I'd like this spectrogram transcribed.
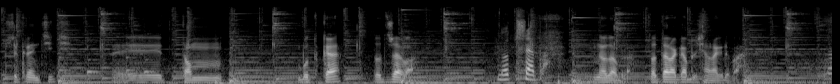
przykręcić yy, tą budkę do drzewa. No trzeba. No dobra, to teraz Gabrysia nagrywa. No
